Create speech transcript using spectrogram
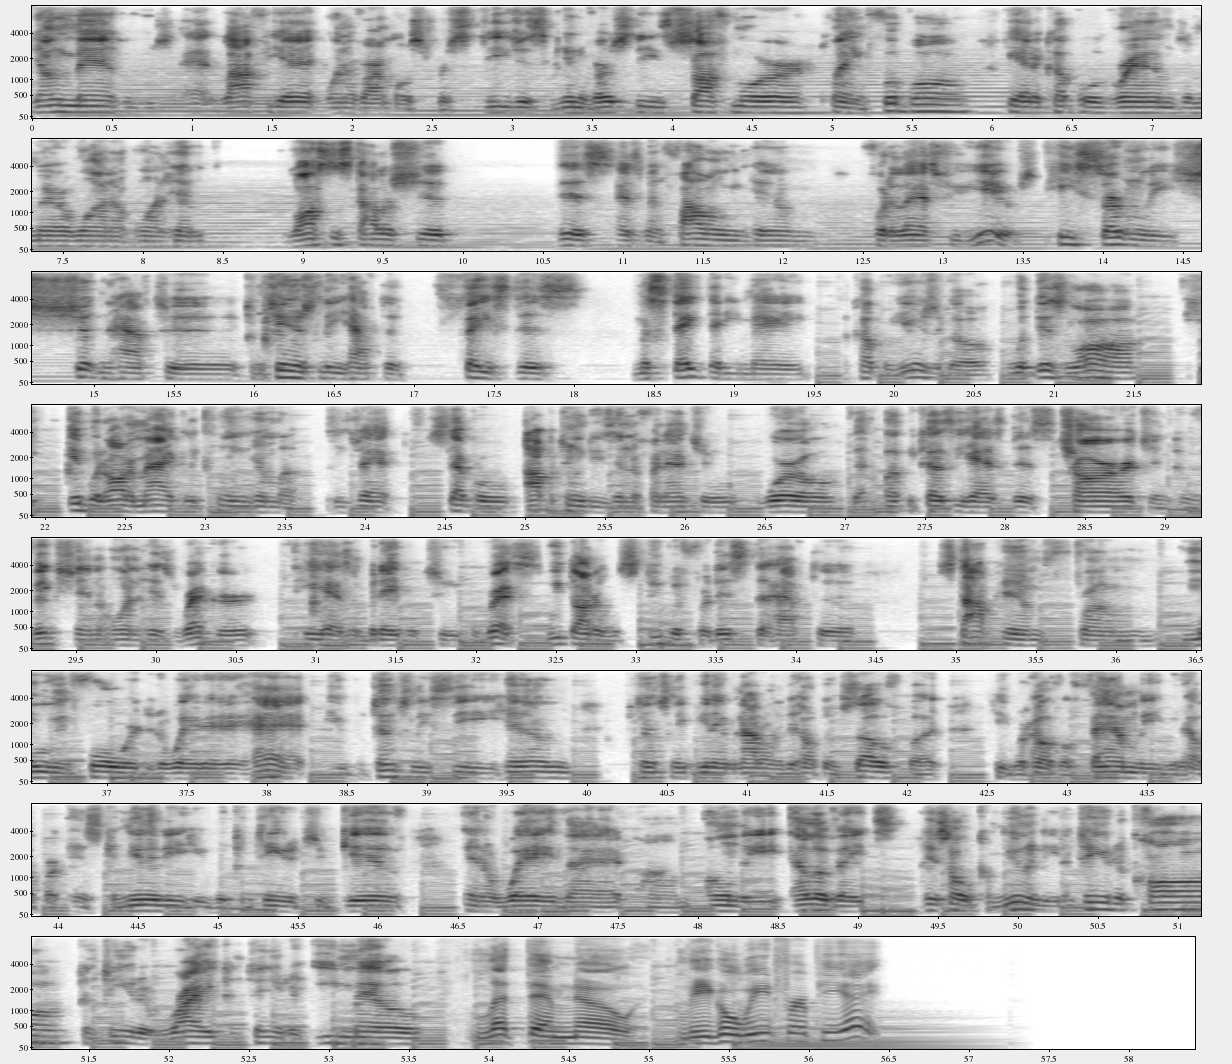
young man who's at Lafayette, one of our most prestigious universities, sophomore, playing football. He had a couple of grams of marijuana on him, lost his scholarship. This has been following him for the last few years. He certainly shouldn't have to continuously have to face this mistake that he made a couple years ago. With this law, it would automatically clean him up. He's had several opportunities in the financial world, but because he has this charge and conviction on his record, he hasn't been able to progress. We thought it was stupid for this to have to stop him from moving forward the way that it had. You potentially see him potentially being able not only to help himself, but he would help a family, he would help his community, he would continue to give in a way that um, only elevates his whole community. Continue to call, continue to write, continue to email. Let them know legal weed for a PA.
